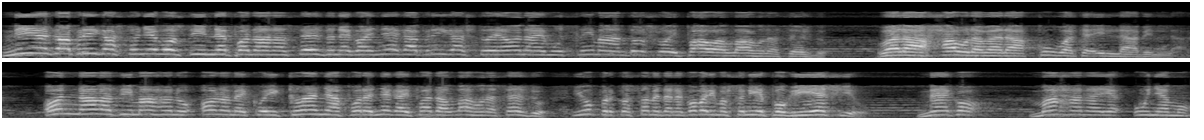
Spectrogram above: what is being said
Nije ga briga što njegov sin ne pada na seždu, nego je njega briga što je onaj musliman došao i pao Allahu na seždu. Wala hawla wala kuvvete illa billah. On nalazi mahanu onome koji klanja pored njega i pada Allahu na seždu. I uprko tome da ne govorimo što nije pogriješio. Nego mahana je u njemu,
